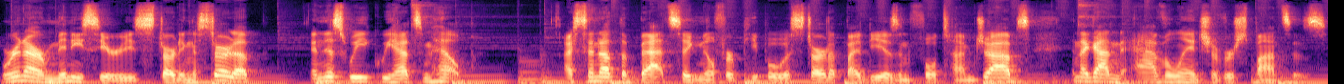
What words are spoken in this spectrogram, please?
We're in our mini series, Starting a Startup, and this week we had some help. I sent out the bat signal for people with startup ideas and full time jobs, and I got an avalanche of responses.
